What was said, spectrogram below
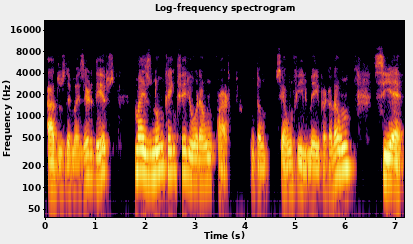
à dos demais herdeiros, mas nunca inferior a um quarto. Então, se é um filho, meio para cada um. Se é,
